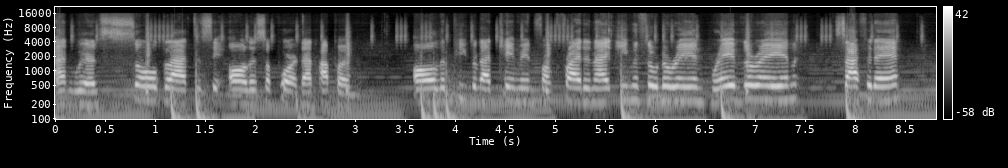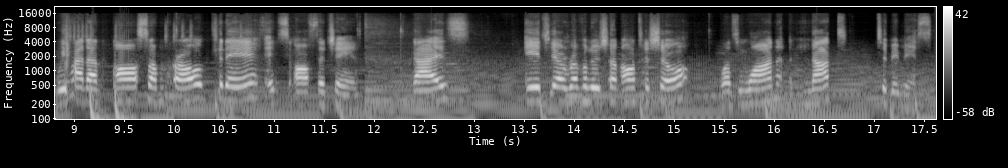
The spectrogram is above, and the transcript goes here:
and we're so glad to see all the support that happened. All the people that came in from Friday night, even through the rain, brave the rain, Saturday, we had an awesome crowd today. It's off the chain. Guys, ATL Revolution Auto Show was one not to be missed.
